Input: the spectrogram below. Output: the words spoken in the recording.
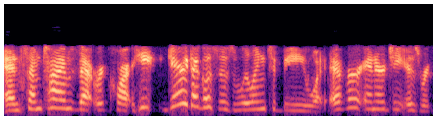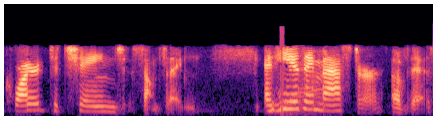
And sometimes that require he Gary Douglas is willing to be whatever energy is required to change something and he is a master of this.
